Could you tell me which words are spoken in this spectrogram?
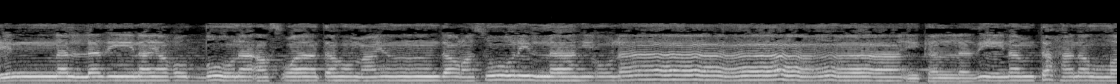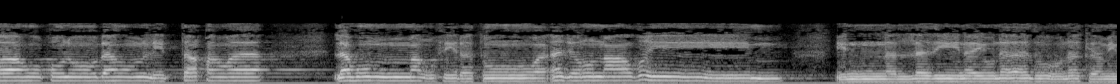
إن الذين يغضون أصواتهم عند رسول الله أولئك الذين امتحن الله قلوبهم للتقوى لهم مغفرة وأجر عظيم. إن الذين ينادونك من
